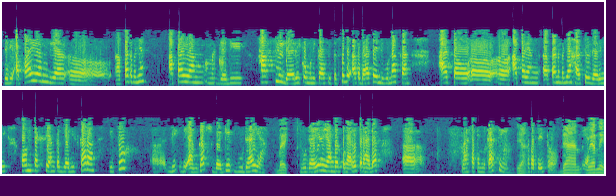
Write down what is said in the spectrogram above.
Jadi apa yang dia eh, apa namanya apa yang menjadi hasil dari komunikasi tersebut atau bahasa yang digunakan atau eh, eh, apa yang apa namanya hasil dari konteks yang terjadi sekarang itu eh, di- dianggap sebagai budaya Baik. budaya yang berpengaruh terhadap eh, bahasa komunikasi Ya. seperti itu. Dan Ya. Bu Erni,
